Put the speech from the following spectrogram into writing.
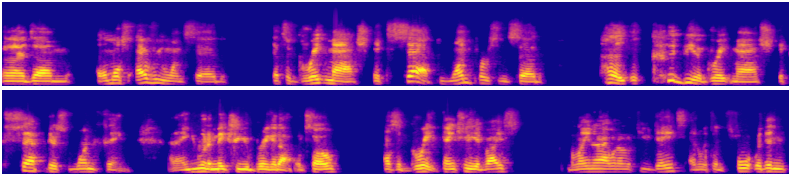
And um, almost everyone said that's a great match, except one person said, Hey, it could be a great match, except there's one thing. And you want to make sure you bring it up. And so I said, Great, thanks for the advice. Melena and I went on a few dates, and within four within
